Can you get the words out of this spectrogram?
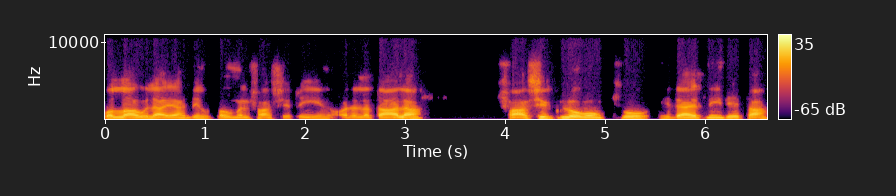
वल्लादिल कौमल फासिकीन और अल्लाह ताला फासिक लोगों को हिदायत नहीं देता,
